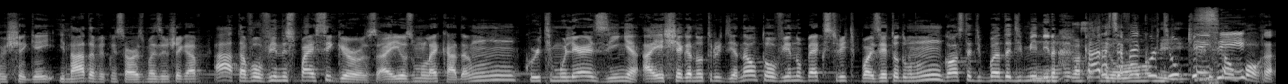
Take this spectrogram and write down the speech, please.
eu cheguei, e nada a ver com Star Wars, mas eu chegava, ah, tava ouvindo Spice Girls. Aí os molecada, hum, curte mulherzinha. Aí chega no outro dia, não, tô ouvindo Backstreet Boys. Aí todo mundo, hum, gosta de banda de menina. Hum, Cara, você vai curtir o quê Sim. então, porra?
